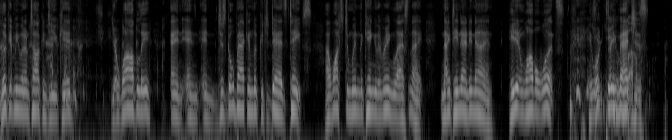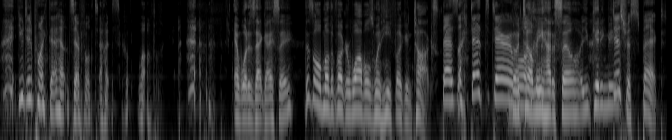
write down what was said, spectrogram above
look at me when I'm talking to you, kid. You're wobbly, and, and, and just go back and look at your dad's tapes. I watched him win the King of the Ring last night, 1999. He didn't wobble once. He You worked three matches. You did point that out several times. Wobbly. And what does that guy say? This old motherfucker wobbles when he fucking talks. That's that's You terrible. gonna tell me how to sell? Are you kidding me? disrespect.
